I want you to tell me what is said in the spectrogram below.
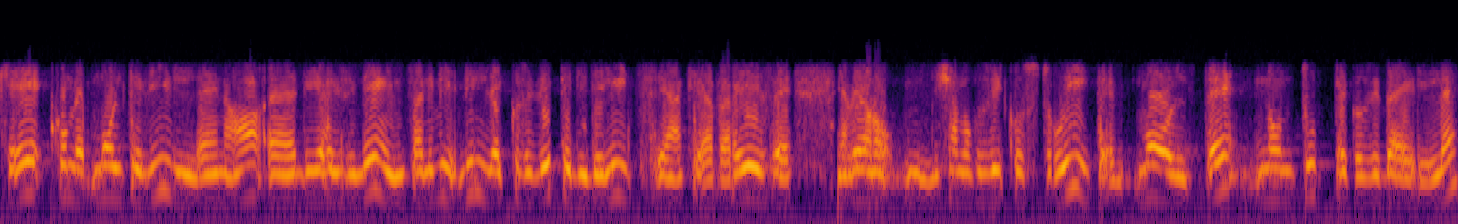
che come molte ville no, eh, di residenza, le ville cosiddette di delizia che a Varese ne avevano diciamo così, costruite molte, non tutte così belle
